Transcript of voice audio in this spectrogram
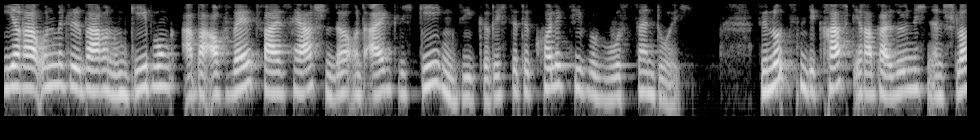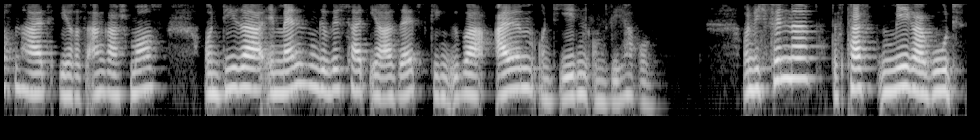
ihrer unmittelbaren Umgebung, aber auch weltweit herrschende und eigentlich gegen sie gerichtete kollektive Bewusstsein durch. Sie nutzen die Kraft ihrer persönlichen Entschlossenheit, ihres Engagements und dieser immensen Gewissheit ihrer selbst gegenüber allem und jeden um sie herum. Und ich finde, das passt mega gut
